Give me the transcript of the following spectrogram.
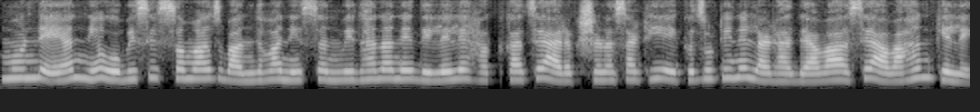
मुंडे यांनी ओबीसी समाज बांधवांनी संविधानाने दिलेले हक्काचे आरक्षणासाठी एकजुटीने लढा द्यावा असे आवाहन केले.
